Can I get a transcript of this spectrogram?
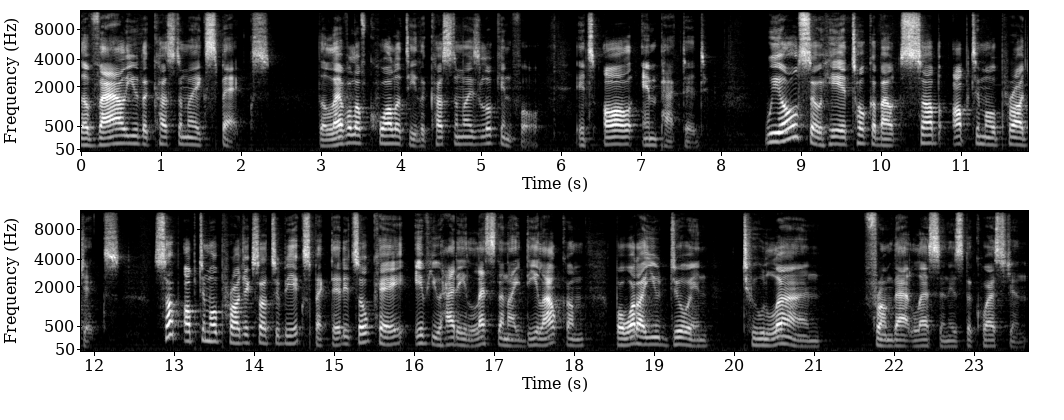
the value the customer expects, the level of quality the customer is looking for. It's all impacted. We also here talk about suboptimal projects. Suboptimal projects are to be expected. It's okay if you had a less than ideal outcome, but what are you doing to learn from that lesson is the question.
